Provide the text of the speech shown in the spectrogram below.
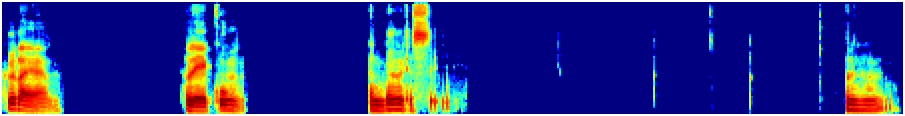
คืออะไรอะ ทะเลกุ้ง Under the Sea อืม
